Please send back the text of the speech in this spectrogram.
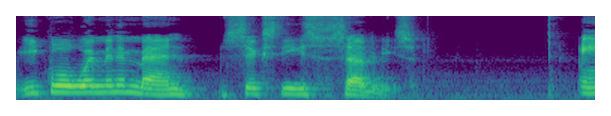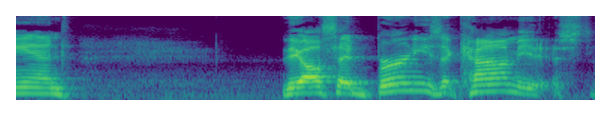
equal women and men, sixties, seventies, and they all said Bernie's a communist.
